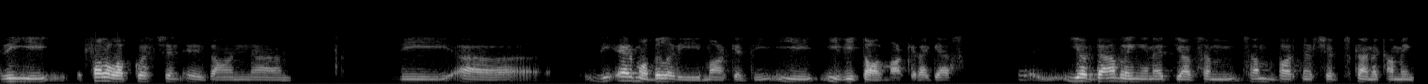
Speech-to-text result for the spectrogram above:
the follow-up question is on um, the uh, the air mobility market, the eVTOL market, I guess. You're dabbling in it. You have some some partnerships kind of coming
